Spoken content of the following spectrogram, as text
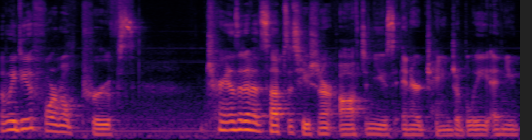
When we do formal proofs, transitive and substitution are often used interchangeably, and you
